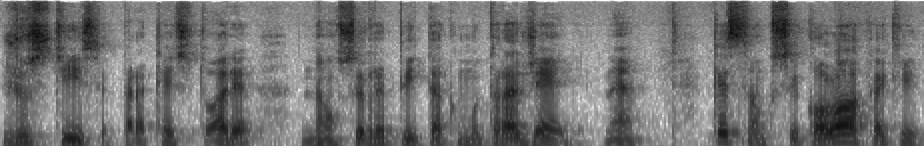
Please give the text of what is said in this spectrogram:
justiça, para que a história não se repita como tragédia. Né? A questão que se coloca aqui,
